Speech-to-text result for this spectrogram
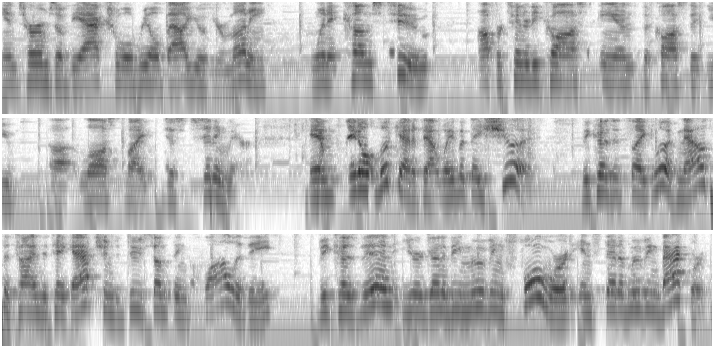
in terms of the actual real value of your money when it comes to opportunity cost and the cost that you've uh, lost by just sitting there. And they don't look at it that way, but they should, because it's like, look, now's the time to take action to do something quality, because then you're going to be moving forward instead of moving backward.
